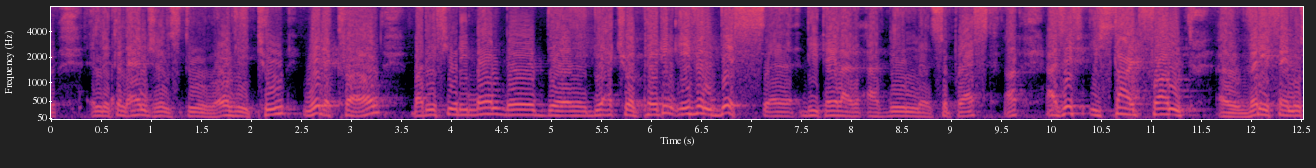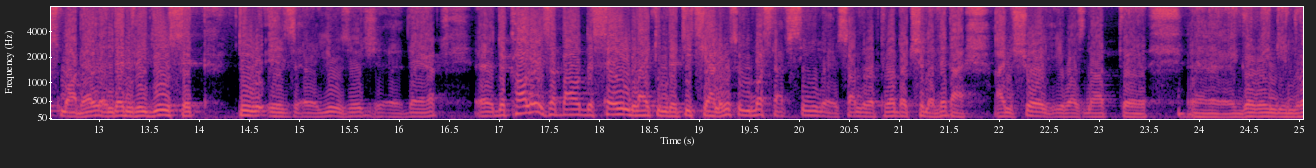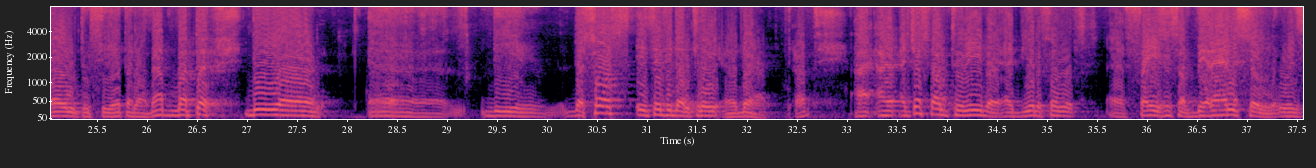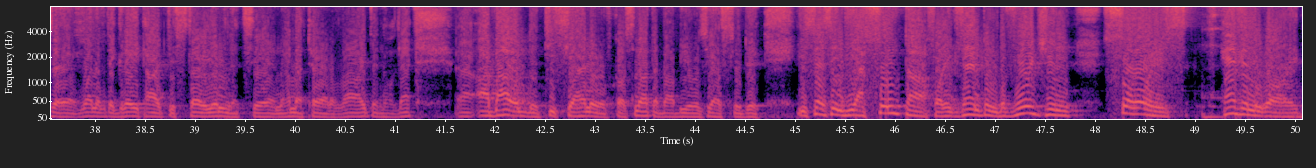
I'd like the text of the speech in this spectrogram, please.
little angels to only two with a crown. But if you remember the, the actual painting, even this uh, detail has, been suppressed, as if he start from a very famous model and then reduce it to his uh, usage uh, there. Uh, the color is about the same like in the Tiziano, so you must have seen uh, some reproduction of it. I, am sure he was not uh, uh, going in Rome to see it and all that, but the, the, the source is evidently there. I, I, just want to read a, a beautiful uh, phrases of Berenson, who is uh, one of the great art historians, let's say an amateur of art and all that, uh, about the Tiziano, of course, not about the Ozias Le He says in the Assunta, for example, the Virgin soars heavenward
